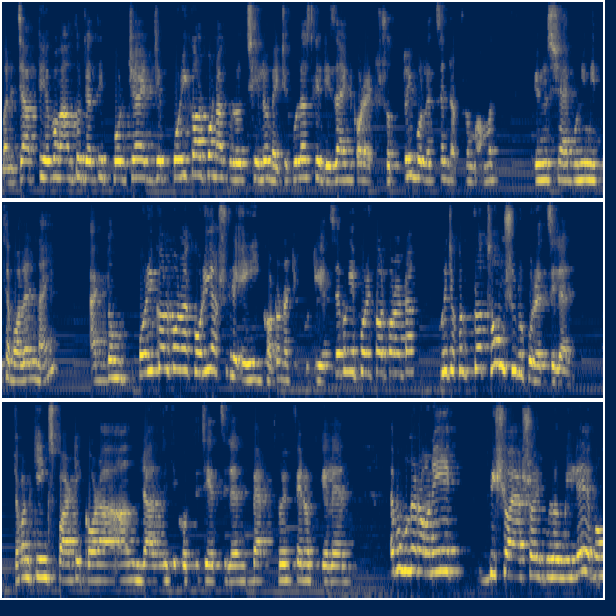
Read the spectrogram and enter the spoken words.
মানে জাতীয় এবং আন্তর্জাতিক পর্যায়ের যে পরিকল্পনাগুলো ছিল মেটিকুলাসলি ডিজাইন করা, এটা সত্যই বলেছেন ডক্টর মোহাম্মদ ইউনুস সাহেব। উনি মিথ্যে বলেন নাই। একদম পরিকল্পনা করেই আসলে এই ঘটনাটি ঘটিয়েছে এবং এই পরিকল্পনাটা উনি যখন প্রথম শুরু করেছিলেন, যখন কিংস পার্টি করা রাজনীতি করতে চেয়েছিলেন, ব্যর্থ হয়ে ফেরত গেলেন এবং ওনারা অনেক বিষয় আশয়গুলো মিলে এবং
